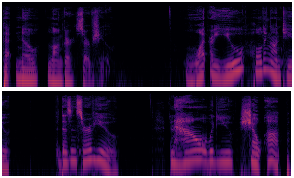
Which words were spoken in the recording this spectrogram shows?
that no longer serves you? What are you holding on to that doesn't serve you? And how would you show up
